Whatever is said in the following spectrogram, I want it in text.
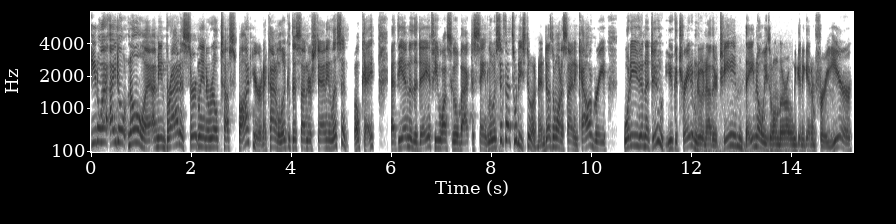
You know, I, I don't know. I, I mean, Brad is certainly in a real tough spot here. And I kind of look at this understanding listen, okay, at the end of the day, if he wants to go back to St. Louis, if that's what he's doing and doesn't want to sign in Calgary, what are you going to do? You could trade him to another team. They know he's only, only going to get him for a year.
